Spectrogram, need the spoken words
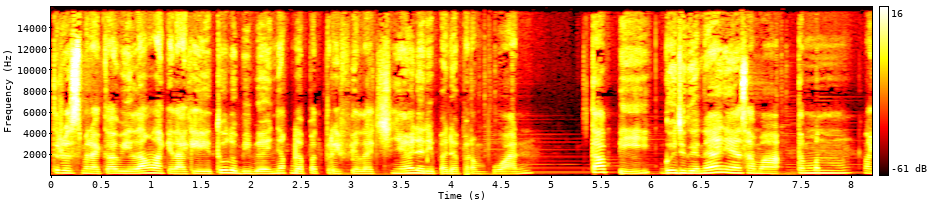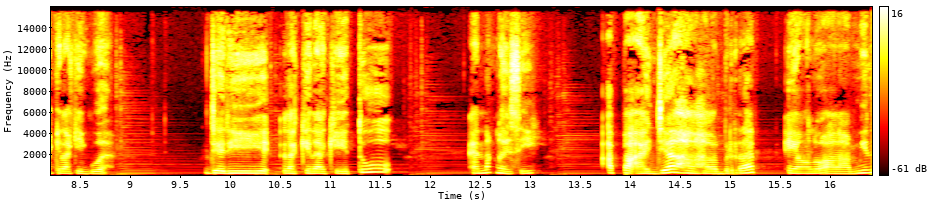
Terus mereka bilang laki-laki itu lebih banyak dapat privilege-nya daripada perempuan. Tapi gue juga nanya sama temen laki-laki gue. Jadi laki-laki itu enak gak sih? Apa aja hal-hal berat yang lo alamin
